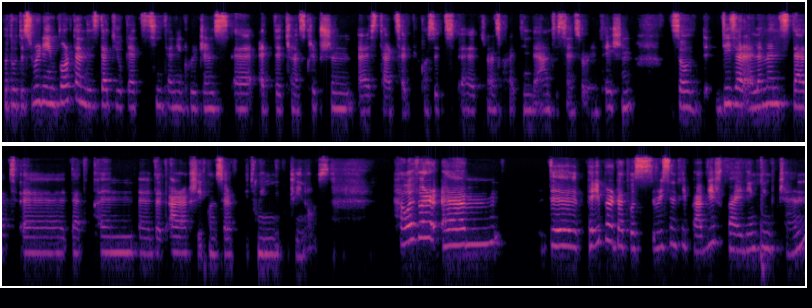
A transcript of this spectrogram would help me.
But what is really important is that you get syntenic regions uh, at the transcription uh, start site because it's uh, transcribed in the antisense orientation. So th these are elements that uh, that can uh, that are actually conserved between genomes. However, um, the paper that was recently published by Ling-Ling Chen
